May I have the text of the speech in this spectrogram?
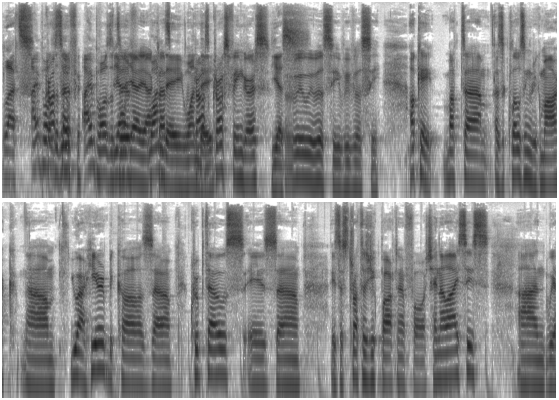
let's. i'm positive our- i'm positive Yeah, yeah, yeah. one cross, day one cross, day Cross fingers. Yes. We, we will see. We will see. Okay, but um, as a closing remark, um, you are here because uh, Kripteus is uh, is a strategic partner for Chainalysis, and we are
